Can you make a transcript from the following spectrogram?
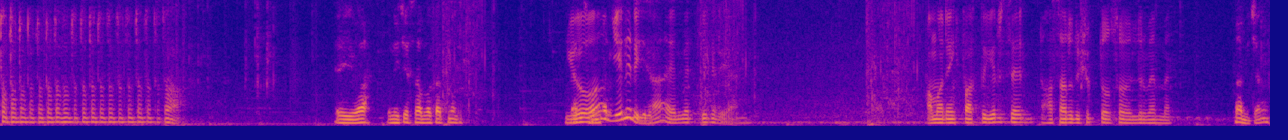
Ta ta ta ta ta ta ta ta ta ta ta ta ta ta ta ta ta. Eyvah. Bunu hiç hesaba katmadık. Yo gelir ya. Elbet gelir yani. Ama renk farklı gelirse hasarı düşük de olsa öldürmem ben. Tabii canım.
